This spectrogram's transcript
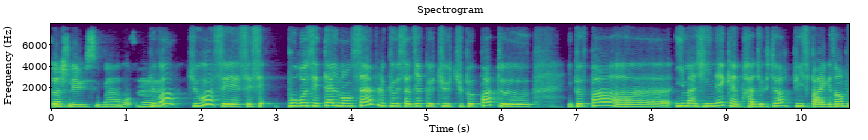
Ça, je l'ai eu souvent. tu vois, tu vois, c'est, c'est, pour eux, c'est tellement simple que c'est-à-dire que tu, tu peux pas te, ils peuvent pas euh, imaginer qu'un traducteur puisse, par exemple,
